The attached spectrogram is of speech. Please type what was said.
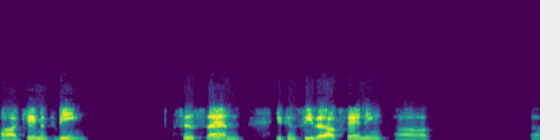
uh, came into being. Since then, you can see the outstanding uh, uh,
